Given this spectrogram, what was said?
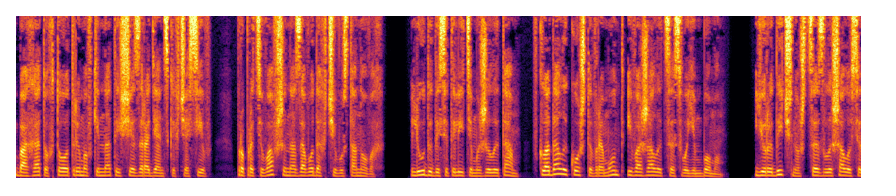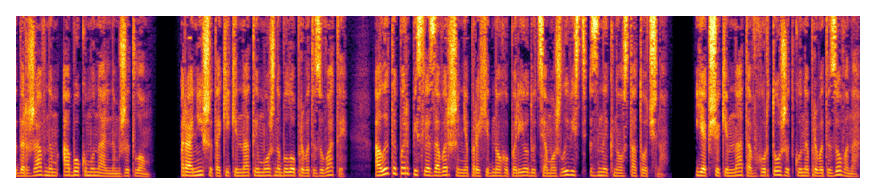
Багато хто отримав кімнати ще за радянських часів, пропрацювавши на заводах чи в установах. Люди десятиліттями жили там, вкладали кошти в ремонт і вважали це своїм бомом. Юридично ж це залишалося державним або комунальним житлом. Раніше такі кімнати можна було приватизувати, але тепер після завершення перехідного періоду ця можливість зникне остаточно. Якщо кімната в гуртожитку не приватизована,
